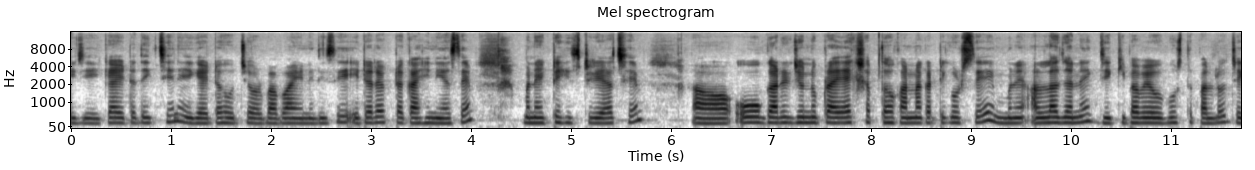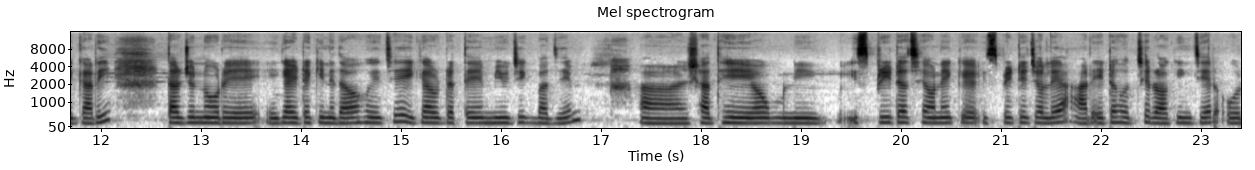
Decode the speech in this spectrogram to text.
এই যে এই গাড়িটা দেখছেন, এই গাড়িটা হচ্ছে ওর বাবা এনে দিছে। এটারও একটা কাহিনী আছে মানে একটা হিস্ট্রি আছে। ও গাড়ির জন্য প্রায় এক সপ্তাহ কান্নাকাটি করছে। মানে আল্লাহ জানে যে কীভাবে ও বুঝতে পারল যে গাড়ি তার জন্য ওরে এই গাড়িটা কিনে দেওয়া হয়েছে। এই গাড়িটাতে মিউজিক বাজে। সাথে মানে স্প্রিট আছে, অনেক স্প্রিটে চলে। আর এটা হচ্ছে রকিং চেয়ার ওর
